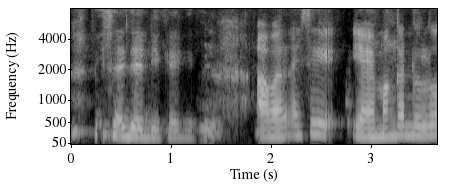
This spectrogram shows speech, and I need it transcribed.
Bisa jadi kayak gitu. Iya. Awalnya sih ya emang kan dulu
